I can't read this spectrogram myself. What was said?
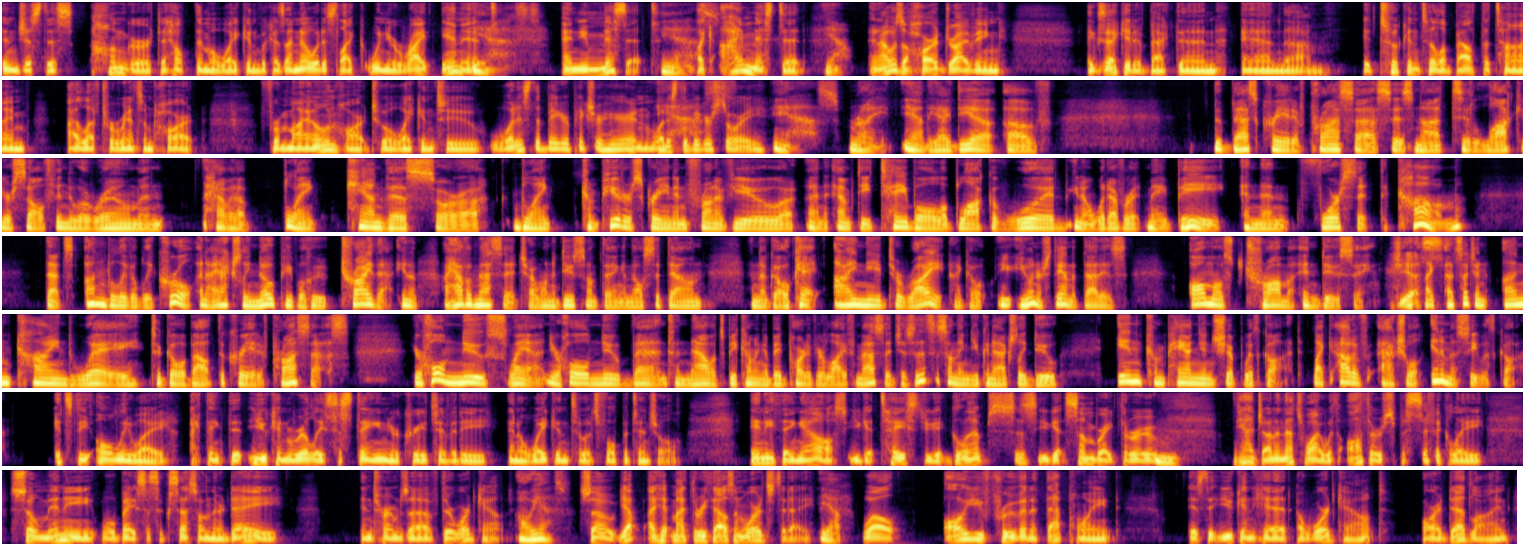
and just this hunger to help them awaken because I know what it's like when you're right in it Yes. and you miss it. Yes. Like I missed it. yeah. And I was a hard driving executive back then. And um, it took until about the time I left for Ransomed Heart for my own heart to awaken to what is the bigger picture here and what is the bigger story? Yes, right. Yeah, the idea of the best creative process is not to lock yourself into a room and have a blank canvas or a blank computer screen in front of you, an empty table, a block of wood, you know, whatever it may be, and then force it to come. That's unbelievably cruel. And I actually know people who try that. You know, I have a message, I want to do something, and they'll sit down and they'll go, okay, I need to write. I go, you understand that that is almost trauma inducing. Yes. Like that's such an unkind way to go about the creative process. Your whole new slant, your whole new bent, and now it's becoming a big part of your life message is this is something you can actually do in companionship with God, like out of actual intimacy with God. it's the only way I think that you can really sustain your creativity and awaken to its full potential. Anything else, you get taste, you get glimpses, you get some breakthrough. Mm. Yeah, John. And that's why with authors specifically, so many will base a success on their day in terms of their word count. Oh, yes. So, yep, I hit my 3,000 words today. Yeah. Well, all you've proven at that point is that you can hit a word count or a deadline.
